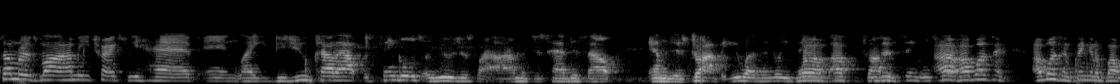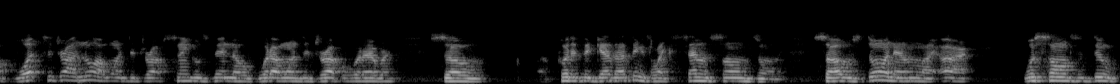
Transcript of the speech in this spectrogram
the summer is mine. How many tracks we have, and like, did you count out the singles, or you was just like, I'm gonna just have this out and I'm just drop it? You wasn't really thinking Well, about I- dropping the- singles. I. I wasn't I wasn't thinking about what to drop. No, I wanted to drop singles, didn't know what I wanted to drop or whatever. So I put it together. I think it's like seven songs on it. So I was doing that. I'm like, all right, what songs to do?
